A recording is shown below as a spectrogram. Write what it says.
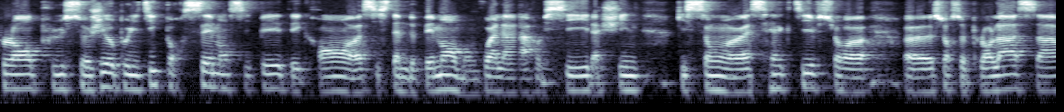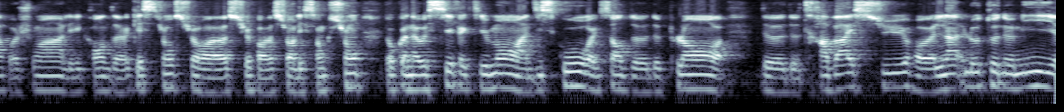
plan plus géopolitique pour s'émanciper des grands euh, systèmes de paiement. Bon, on voit la Russie, la Chine qui sont assez actifs sur, sur ce plan-là. Ça rejoint les grandes questions sur, sur, sur les sanctions. Donc on a aussi effectivement un discours, une sorte de plan de, travail sur l'autonomie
